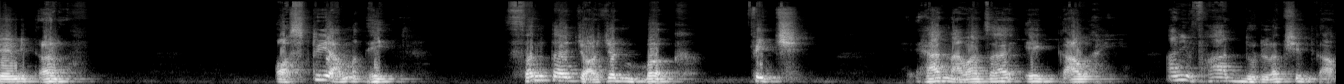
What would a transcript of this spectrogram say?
मित्रांनो ऑस्ट्रियामध्ये संत जॉर्जन बर्ग फिच ह्या नावाचा एक गाव आहे आणि फार दुर्लक्षित गाव.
